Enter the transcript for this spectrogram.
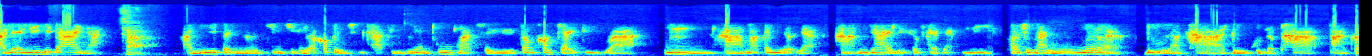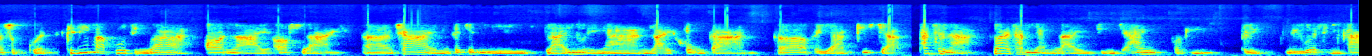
อันนี้อันนี้ไม่ได้นะครับอันนี้เป็นจริง ๆ แล้วเขาเป็นสินค้าพรีเมียมผู้มาซื้อต้องเข้าใจดีว่า อืม หามาก็เยอะแล้ว หาไม่ได้เลยกาแฟแบบนี้ เพราะฉะนั้นเมื่อดูราคาดูคุณภาพอ่าก็สมควร ทีนี้มาพูดถึงว่าออนไลน์ ออฟไลน์อ่าใช่มันก็จะมีหลายหน่วยงาน หลายโครงการ ก็พยายามที่จะพัฒนาว่าทำอย่างไรจึงจะให้ผล ผลิต หรือว่าสินค้า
